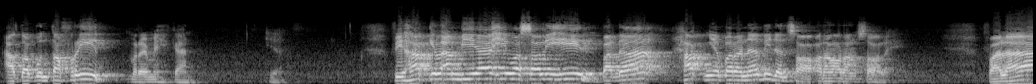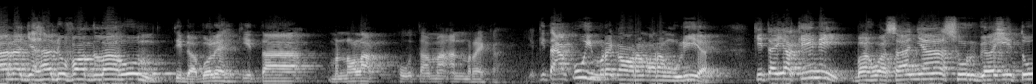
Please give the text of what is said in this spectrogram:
ataupun tafrid meremehkan fi hakil anbiya'i wasalihin pada haknya para nabi dan orang-orang soleh Fala najhadu fadlahum. Tidak boleh kita menolak keutamaan mereka. Ya, kita akui mereka orang-orang mulia. Kita yakini bahwasanya surga itu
